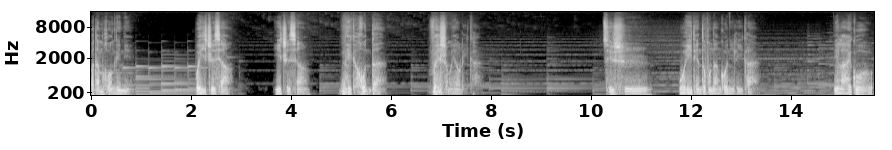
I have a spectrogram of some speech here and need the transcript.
把它们还给你。我一直想，一直想，那个混蛋为什么要离开？其实我一点都不难过你离开。你来过，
